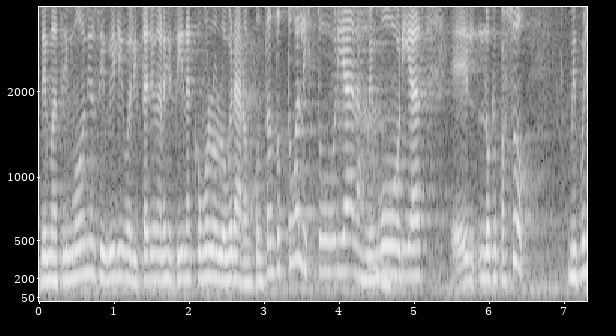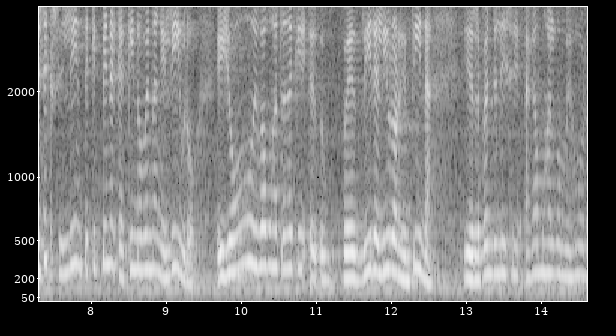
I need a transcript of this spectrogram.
de matrimonio civil igualitario en Argentina, cómo lo lograron, contando toda la historia, las memorias, eh, lo que pasó. Me parece excelente, qué pena que aquí no vendan el libro. Y yo, hoy vamos a tener que eh, pedir el libro a Argentina. Y de repente él dice, hagamos algo mejor.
